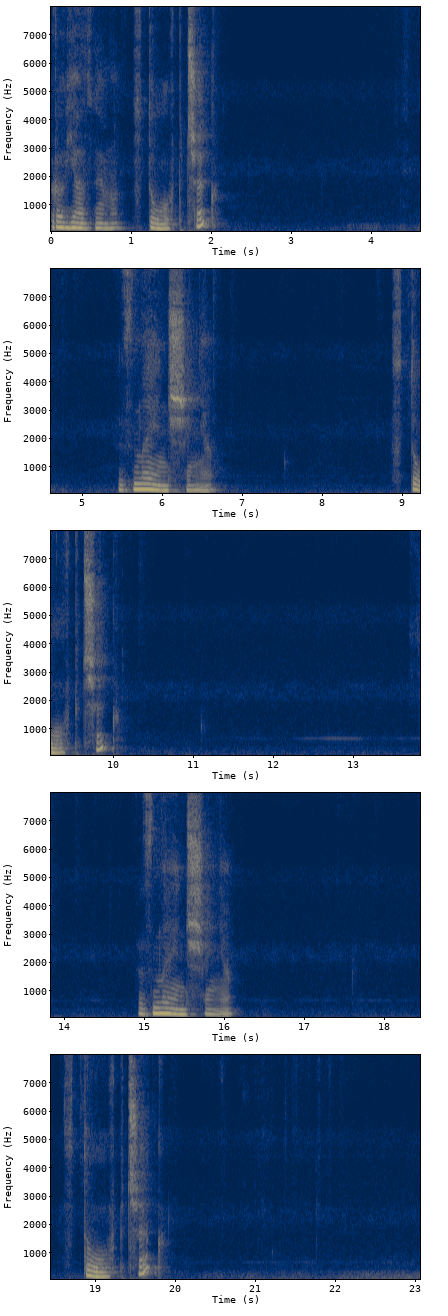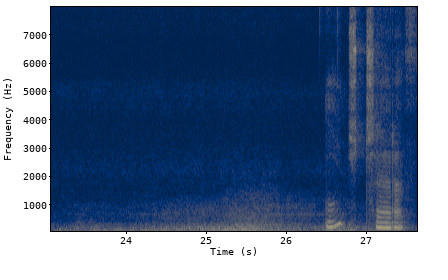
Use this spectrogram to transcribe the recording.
пров'язуємо стовпчик, зменшення, стовпчик, зменшення, стовпчик. І ще раз.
